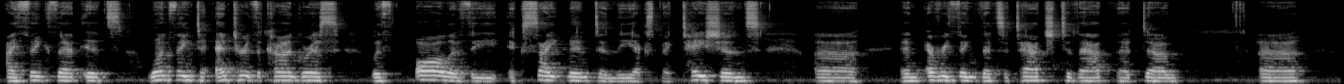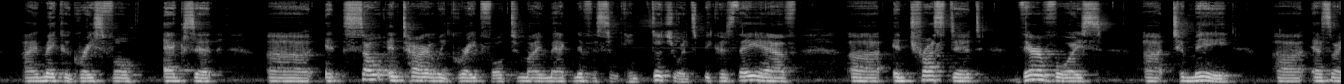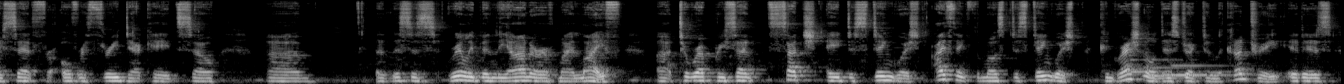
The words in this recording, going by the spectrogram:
I think that it's one thing to enter the Congress with all of the excitement and the expectations uh, and everything that's attached to that, that um, uh, I make a graceful exit uh, so entirely grateful to my magnificent constituents because they have uh, entrusted their voice uh, to me, uh, as I said, for over three decades. So um, this has really been the honor of my life uh, to represent such a distinguished, I think, the most distinguished congressional district in the country. It is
